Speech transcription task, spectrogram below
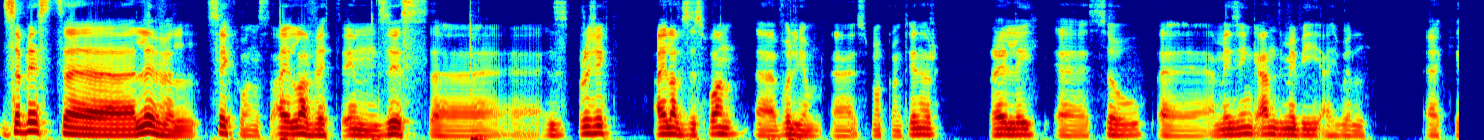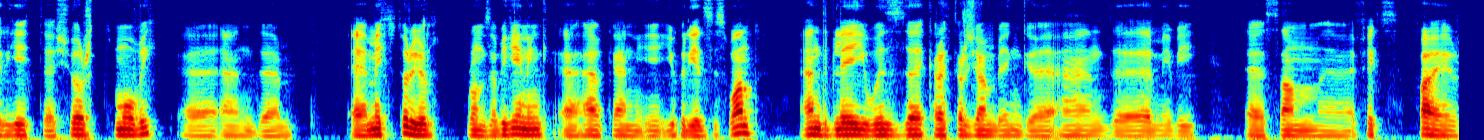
the best uh, level sequence. I love it in this uh, in this project. I love this one uh, volume uh, smoke container. Really uh, so uh, amazing. And maybe i will create a short movie and um, make tutorial from the beginning how can you create this one and play with the character jumping and maybe some effects fire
